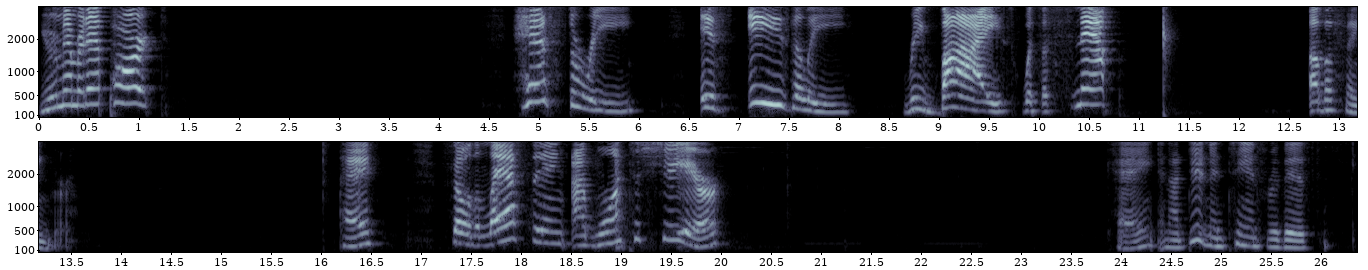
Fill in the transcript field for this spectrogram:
You remember that part? History is easily revised with a snap of a finger. Okay? So, the last thing I want to share Okay, and I didn't intend for this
